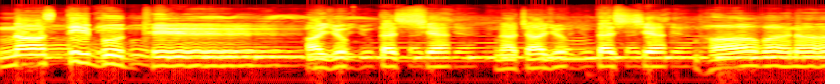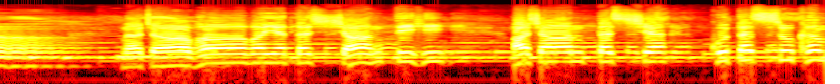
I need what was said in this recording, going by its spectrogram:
నాస్తి బుద్ధి అయుక్త న చ భావనా న చాభావయత శాంతి అశాంతస్య కుత సుఖం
